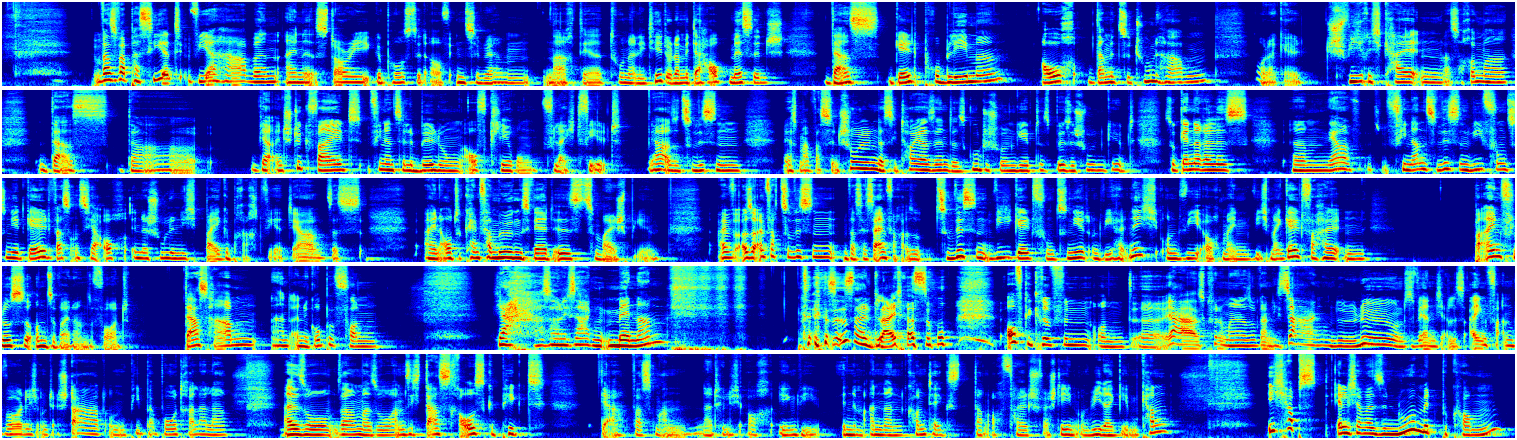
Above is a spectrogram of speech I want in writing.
Was war passiert? Wir haben eine Story gepostet auf Instagram nach der Tonalität oder mit der Hauptmessage, dass Geldprobleme auch damit zu tun haben oder Geldschwierigkeiten, was auch immer, dass da ja ein Stück weit finanzielle Bildung, Aufklärung vielleicht fehlt. Ja, also zu wissen, erstmal, was sind Schulden, dass sie teuer sind, dass es gute Schulden gibt, dass es böse Schulden gibt. So generelles ähm, ja, Finanzwissen, wie funktioniert Geld, was uns ja auch in der Schule nicht beigebracht wird. Ja, dass ein Auto kein Vermögenswert ist, zum Beispiel. Also einfach zu wissen, was heißt einfach, also zu wissen, wie Geld funktioniert und wie halt nicht und wie auch mein, wie ich mein Geldverhalten beeinflusse und so weiter und so fort. Das haben halt eine Gruppe von, ja, was soll ich sagen, Männern. es ist halt leider so aufgegriffen und äh, ja, das könnte man ja so gar nicht sagen und, und es wäre nicht alles eigenverantwortlich und der Staat und pipapo, tralala. Also, sagen wir mal so, haben sich das rausgepickt, ja, was man natürlich auch irgendwie in einem anderen Kontext dann auch falsch verstehen und wiedergeben kann. Ich habe es ehrlicherweise nur mitbekommen,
